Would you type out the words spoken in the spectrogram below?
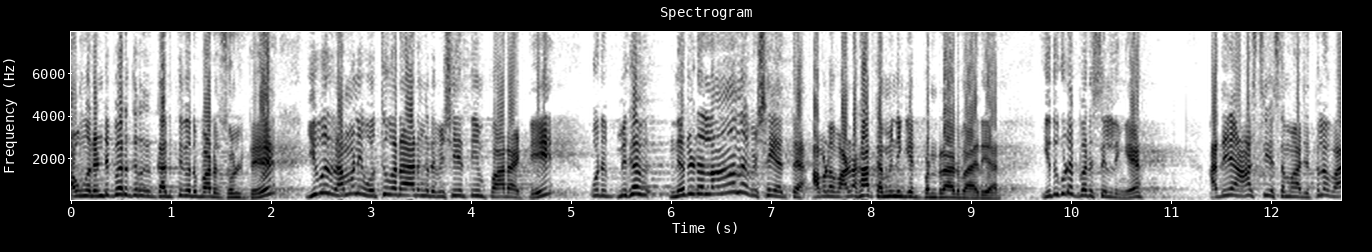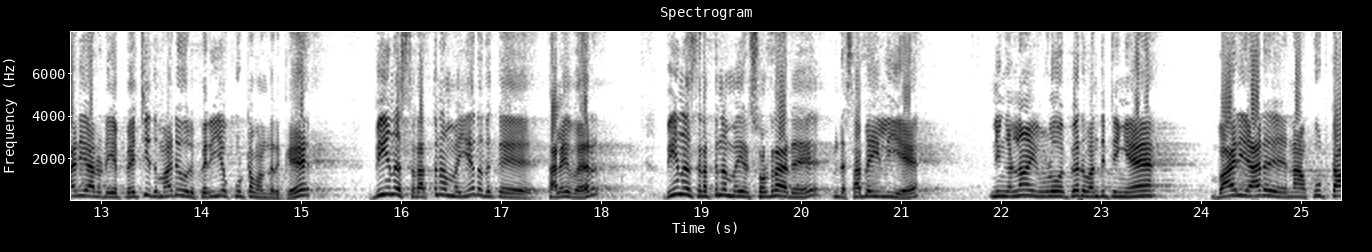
அவங்க ரெண்டு பேருக்கு இருக்கிற கருத்து வேறுபாடு சொல்லிட்டு இவர் ரமணி ஒத்து வராருங்கிற விஷயத்தையும் பாராட்டி ஒரு மிக நெருடலான விஷயத்தை அவ்வளவு அழகாக கம்யூனிகேட் பண்றார் வாரியார். இது கூட பெருசு இல்லைங்க. அதே ஆஸ்திரிய சமாஜத்தில் வாரியாருடைய பேச்சு இது மாதிரி ஒரு பெரிய கூட்டம் வந்திருக்கு. வீனஸ் ரத்னமையர் அதுக்கு தலைவர். வீனஸ் ரத்னமையர் சொல்றாரு இந்த சபையிலேயே நீங்கள்லாம் இவ்வளோ பேர் வந்துட்டீங்க. வாரியார் நான் கூப்பிட்டா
